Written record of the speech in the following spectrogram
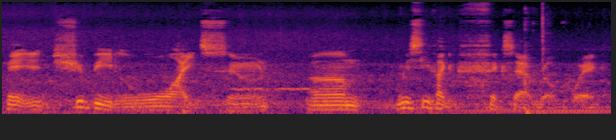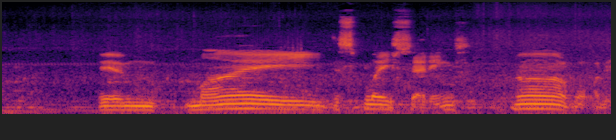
Okay, it should be light soon. Um, let me see if I can fix that real quick. In my display settings, uh, well, let me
